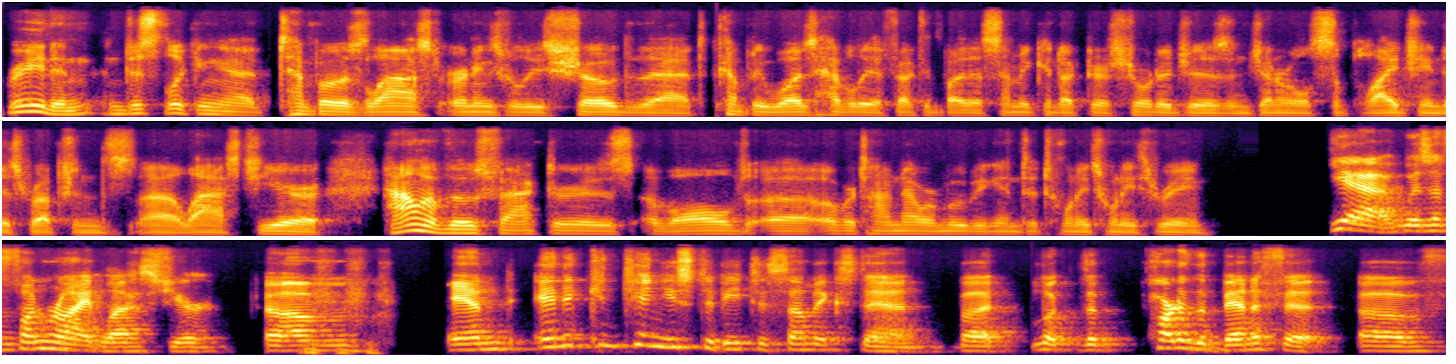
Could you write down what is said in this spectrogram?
Great. And, and just looking at Tempo's last earnings release showed that the company was heavily affected by the semiconductor shortages and general supply chain disruptions uh, last year. How have those factors evolved uh, over time? Now we're moving into 2023. Yeah, it was a fun ride last year. Um, and and it continues to be to some extent but look the part of the benefit of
